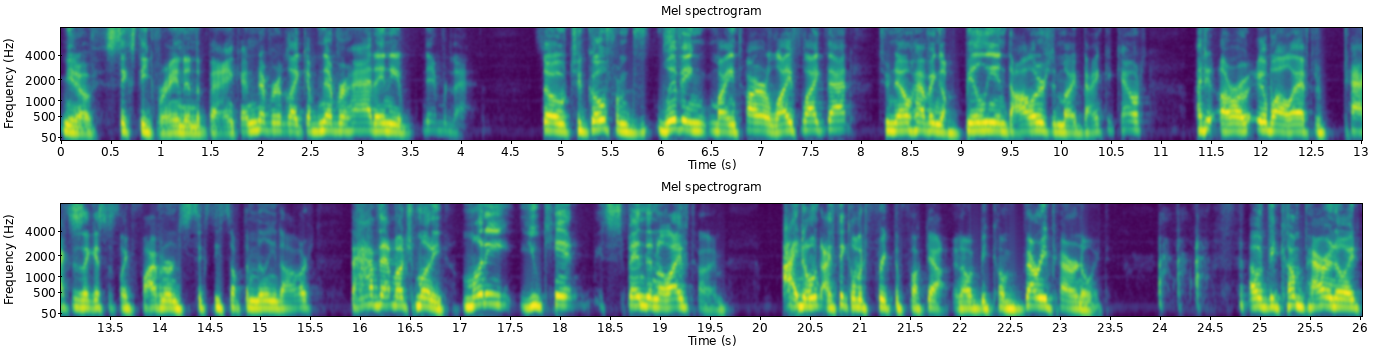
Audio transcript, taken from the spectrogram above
you know, 60 grand in the bank. I've never like I've never had any of never that. So to go from living my entire life like that to now having a billion dollars in my bank account, I did, or well after taxes, I guess it's like 560 something million dollars. To have that much money, money you can't spend in a lifetime. I don't. I think I would freak the fuck out, and I would become very paranoid. I would become paranoid,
